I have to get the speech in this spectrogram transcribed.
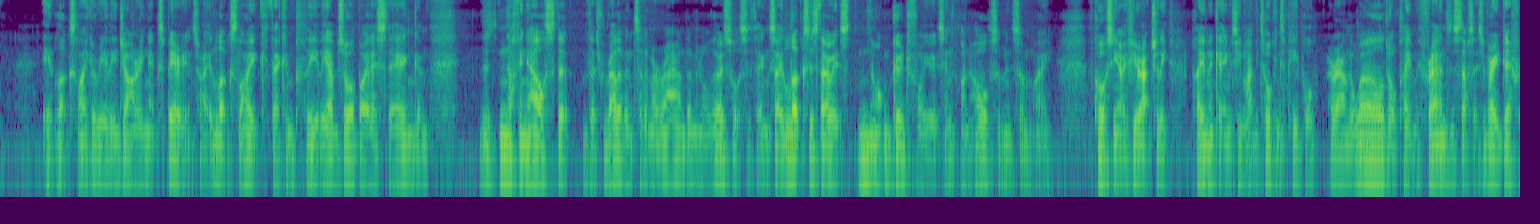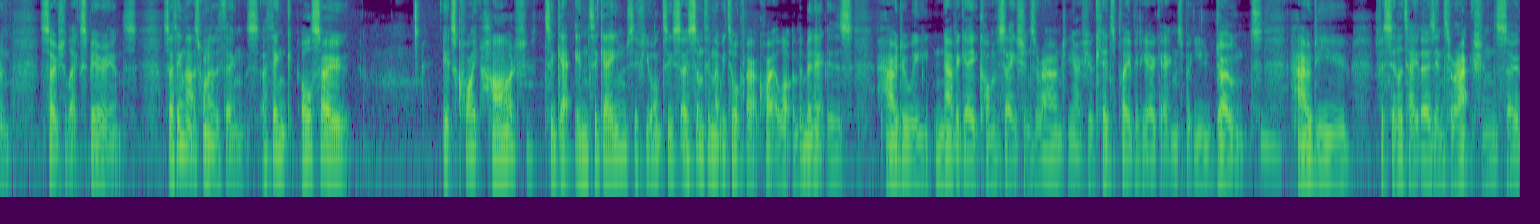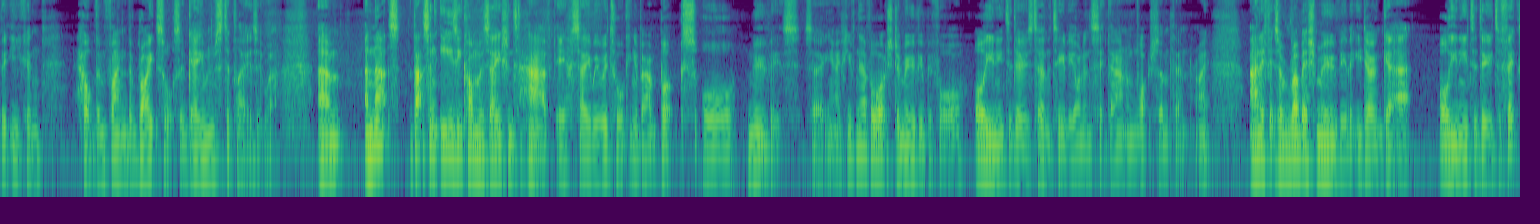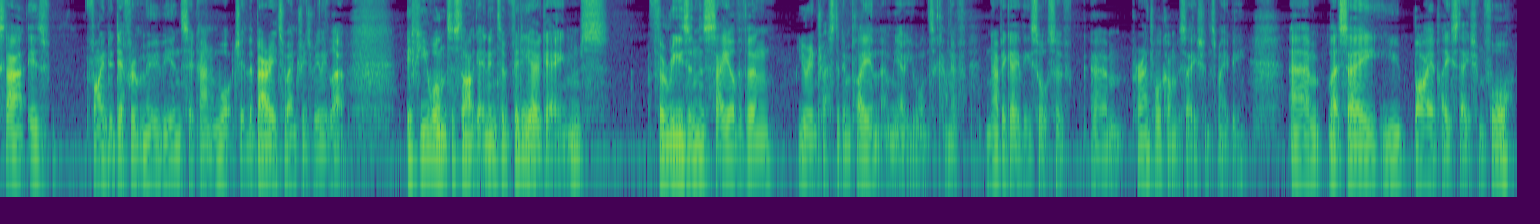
it looks like a really jarring experience, right? It looks like they're completely absorbed by this thing and there's nothing else that, that's relevant to them around them and all those sorts of things. So it looks as though it's not good for you, it's unwholesome in some way. Of course, you know, if you're actually playing the games, you might be talking to people around the world or playing with friends and stuff, so it's a very different social experience. So I think that's one of the things. I think also it's quite hard to get into games if you want to. So something that we talk about quite a lot at the minute is how do we navigate conversations around, you know, if your kids play video games but you don't, mm. how do you facilitate those interactions so that you can help them find the right sorts of games to play, as it were. Um, and that's that's an easy conversation to have if say we were talking about books or movies. So you know if you've never watched a movie before all you need to do is turn the tv on and sit down and watch something right? And if it's a rubbish movie that you don't get all you need to do to fix that is find a different movie and sit down and watch it. The barrier to entry is really low. If you want to start getting into video games for reasons say other than you're interested in playing them you know you want to kind of navigate these sorts of um, parental conversations, maybe. Um, let's say you buy a PlayStation 4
